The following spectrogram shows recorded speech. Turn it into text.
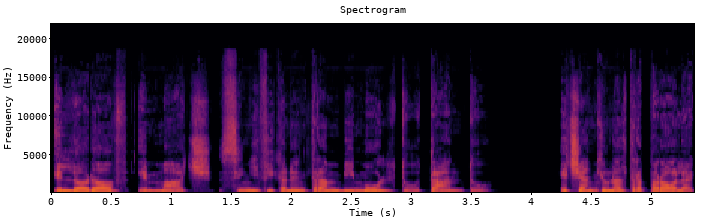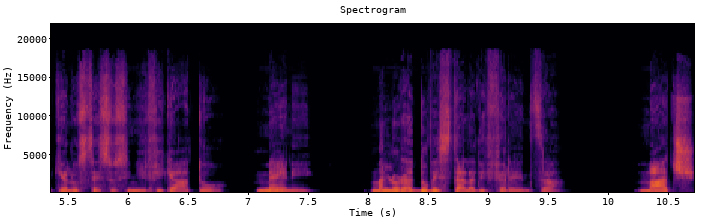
A lot of e much significano entrambi molto, tanto. E c'è anche un'altra parola che ha lo stesso significato, many. Ma allora dove sta la differenza? Much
